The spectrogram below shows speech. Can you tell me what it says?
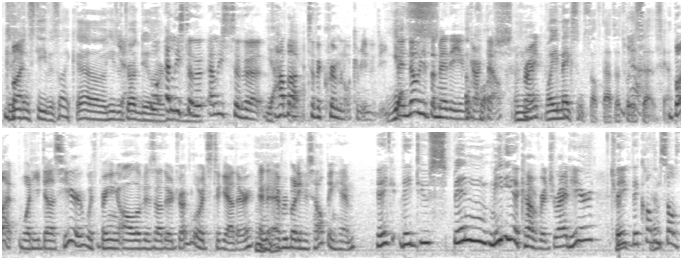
because But- even Steve is like, oh, he's a drug dealer. Well, at least to the at least to the Yeah. how about Yeah. to the criminal community? Yes. They know he's the Medellin Of cartel, course. Mhm. right? Well, he makes himself that. That's what he says. Yeah. But what he does here with bringing all of his other drug lords together Mm-hmm. and everybody who's helping him, they they do spin media coverage right here. They they call themselves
